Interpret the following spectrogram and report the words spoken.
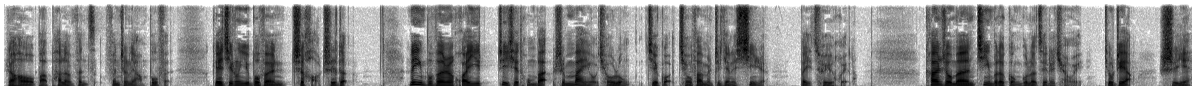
然后把叛乱分子分成两部分，给其中一部分吃好吃的，另一部分人怀疑这些同伴是卖友求荣，结果囚犯们之间的信任被摧毁了。看守们进一步的巩固了自己的权威。就这样，实验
